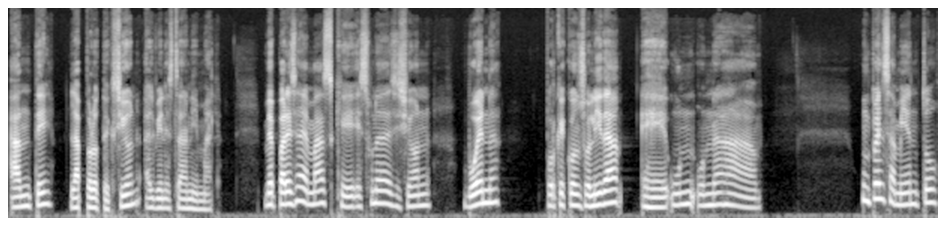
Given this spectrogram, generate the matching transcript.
ante la protección al bienestar animal. Me parece además que es una decisión buena porque consolida eh, un, una, un pensamiento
